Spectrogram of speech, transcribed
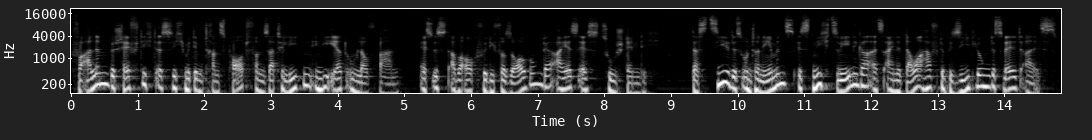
Vor allem beschäftigt es sich mit dem Transport von Satelliten in die Erdumlaufbahn. Es ist aber auch für die Versorgung der ISS zuständig. Das Ziel des Unternehmens ist nichts weniger als eine dauerhafte Besiedlung des Weltalls.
